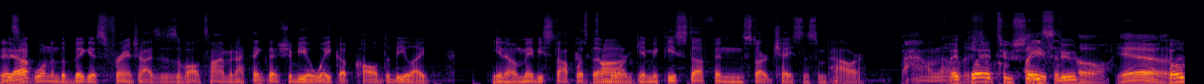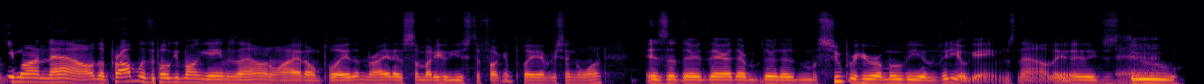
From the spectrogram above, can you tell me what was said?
And it's Yeah. like one of the biggest franchises of all time, and I think that should be a wake up call to be like, you know, maybe stop with It's the more gimmicky stuff and start chasing some power. I don't know. They play so it too safe, dude. though. Yeah. Pokemon now, the problem with the Pokemon games now and why I don't play them, right, as somebody who used to fucking play every single one, is that they're they're they're they're the superhero movie of video games now. They they just Yeah. do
